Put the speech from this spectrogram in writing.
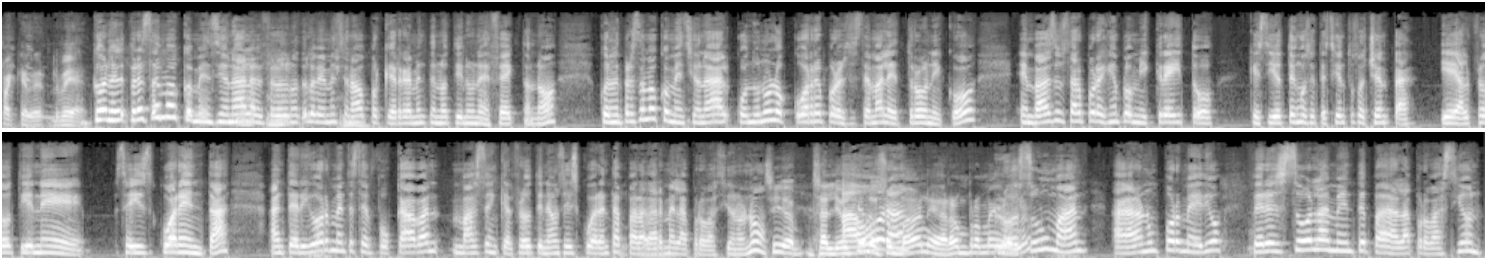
para que vean. Con el préstamo convencional, Alfredo, no te lo había mencionado porque realmente no tiene un efecto, ¿no? Con el préstamo convencional, cuando uno lo corre por el sistema electrónico, en vez de usar, por ejemplo, mi crédito, que si yo tengo 780 y Alfredo tiene 640, anteriormente se enfocaban más en que Alfredo tenía un 640 para darme la aprobación o no. Sí, salió que lo Ahora, sumaban y agarraron un promedio, Lo ¿no? suman, agarran un por medio, pero es solamente para la aprobación.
